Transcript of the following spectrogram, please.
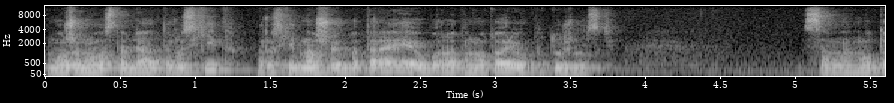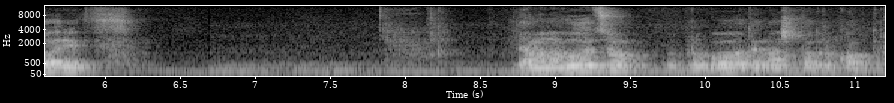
можемо виставляти розхід, розхід нашої батареї, обороти моторів, потужність самих моторів. Йдемо на вулицю випробовувати наш квадрокоптер.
